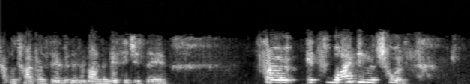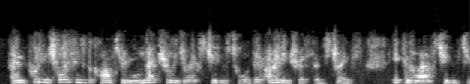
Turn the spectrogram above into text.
Couple of typos there, but never mind, the message is there. So it's widening the choice and putting choice into the classroom will naturally direct students toward their own interests and strengths. It can allow students to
